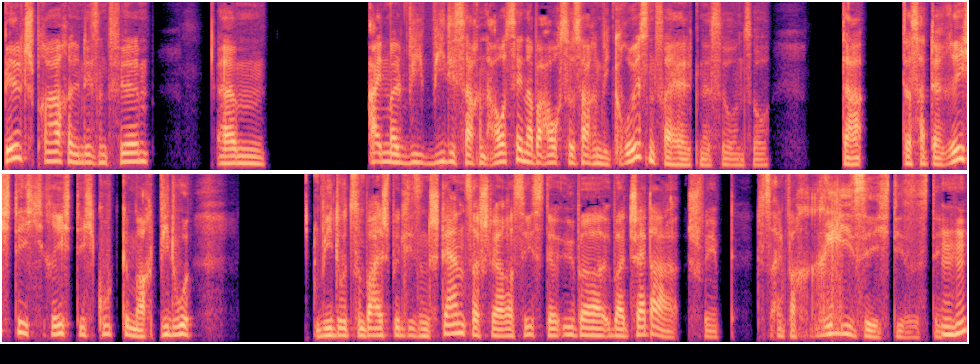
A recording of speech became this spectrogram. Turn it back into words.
Bildsprache in diesem Film, ähm, einmal wie, wie die Sachen aussehen, aber auch so Sachen wie Größenverhältnisse und so. Da, das hat er richtig, richtig gut gemacht. Wie du, wie du zum Beispiel diesen Sternzerstörer siehst, der über, über Jeddah schwebt. Das ist einfach riesig, dieses Ding. Mhm.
